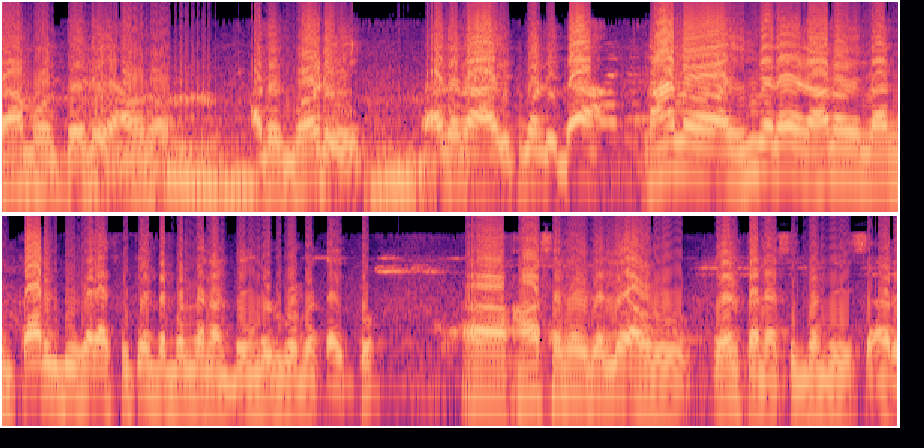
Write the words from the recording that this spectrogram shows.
ರಾಮು ಅಂತ ಹೇಳಿ ಅವನು ಅದನ್ನ ನೋಡಿ ಅದನ್ನ ಇಟ್ಕೊಂಡಿದ್ದ. ನಾನು ಹಿಂದೆನೆ ನಾನು ನನ್ನ ಕಾರಿಗೆ ಡೀಸೆಲ್ ಹಾಕ್ಸಿಕ್ಕೆ ಅಂತ ಬಂದೆ ನಾನು ಬೆಂಗಳೂರಿಗೆ ಹೋಗ್ಬೇಕಾಯ್ತು. ಆ, ಸಮಯದಲ್ಲಿ ಅವರು ಹೇಳ್ತಾನೆ ಸಿಬ್ಬಂದಿ ಸರ್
